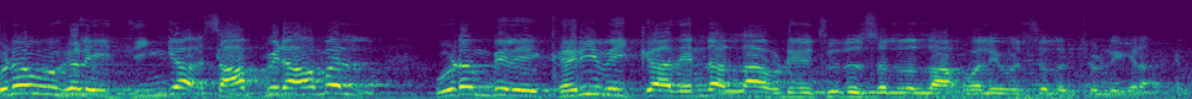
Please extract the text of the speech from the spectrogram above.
உணவுகளை திங்க சாப்பிடாமல் உடம்பிலே கறி வைக்காது என்று அல்லாஹ்வுடைய தூதர் ஸல்லல்லாஹு வலிவசல்லம் சொல்லுகிறார்கள்.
